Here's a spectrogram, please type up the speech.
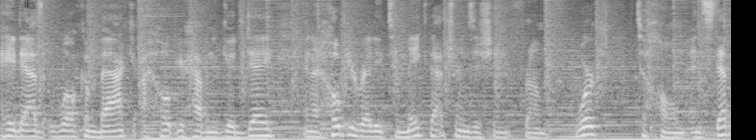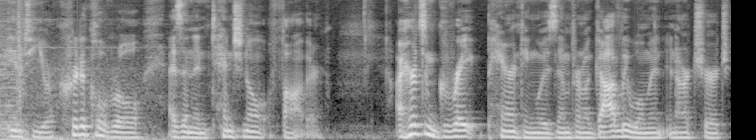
Hey, dads, welcome back. I hope you're having a good day, and I hope you're ready to make that transition from work to home and step into your critical role as an intentional father. I heard some great parenting wisdom from a godly woman in our church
